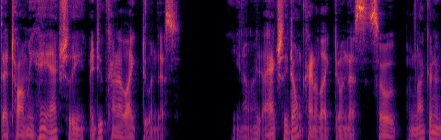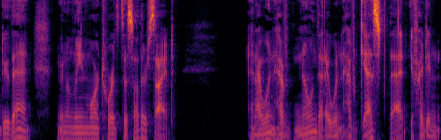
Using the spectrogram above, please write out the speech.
That taught me, hey, actually, I do kind of like doing this you know, I, I actually don't kind of like doing this. So I'm not going to do that. I'm going to lean more towards this other side. And I wouldn't have known that. I wouldn't have guessed that if I didn't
